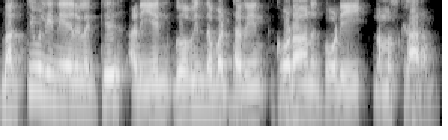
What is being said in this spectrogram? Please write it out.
பக்தி ஒளி நேர்களுக்கு அடியேன் கோவிந்த பட்டரின் கோடானு கோடி நமஸ்காரம்.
